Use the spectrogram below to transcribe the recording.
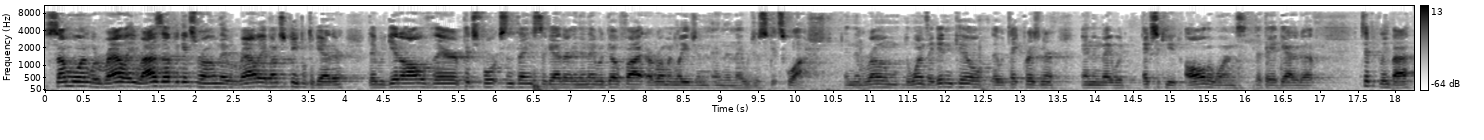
someone would rally, rise up against Rome, they would rally a bunch of people together, they would get all of their pitchforks and things together, and then they would go fight a Roman legion, and then they would just get squashed. And then Rome, the ones they didn't kill, they would take prisoner and then they would execute all the ones that they had gathered up, typically by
